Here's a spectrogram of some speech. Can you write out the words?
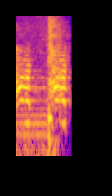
I, I,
